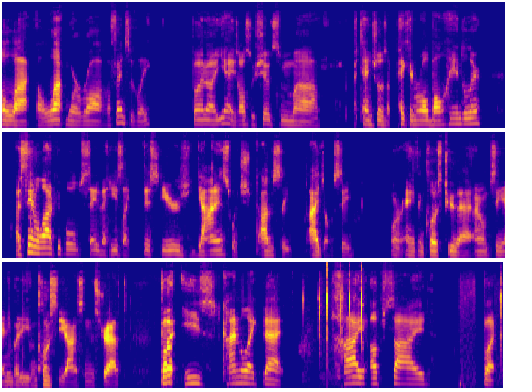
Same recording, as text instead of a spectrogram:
a lot, a lot more raw offensively. But uh, yeah, he's also showed some uh, potential as a pick and roll ball handler. I've seen a lot of people say that he's like this year's Giannis, which obviously I don't see, or anything close to that. I don't see anybody even close to Giannis in this draft. But he's kind of like that high upside, but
